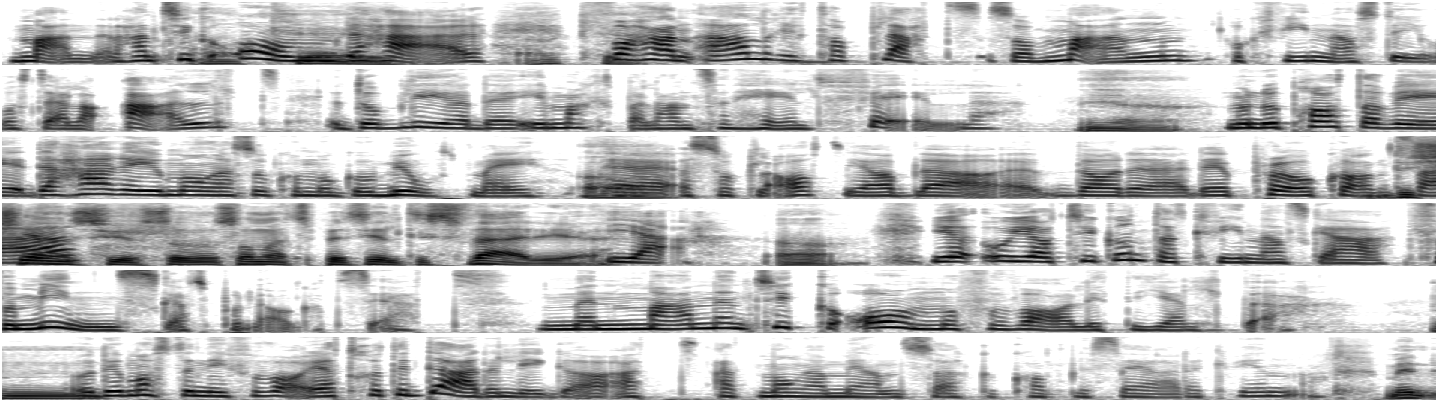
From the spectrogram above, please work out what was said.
mannen, han tycker Okej, om det här. okej. Får han aldrig ta plats som man och kvinnan styr och ställer allt, då blir det i maktbalansen helt fel. Ja. Men då pratar vi, det här är ju många som kommer gå emot mig eh, såklart. Jag blir både, det är pro och kontra. Det känns ju som, som att speciellt i Sverige. Ja. Ja. Ja, och jag tycker inte att kvinnan ska förminskas på något sätt. Men mannen tycker om att få vara lite hjälte. Mm. Och det måste ni få vara. Jag tror att det är där det ligger, att, att många män söker komplicerade kvinnor. Men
